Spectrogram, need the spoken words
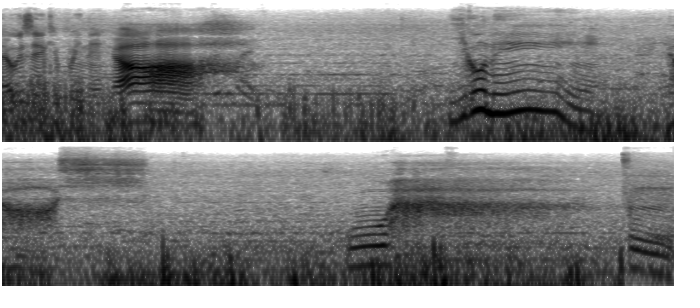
여기서 이렇게 보이네. 야, 이거네. 야, 씨. 우와. 무슨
